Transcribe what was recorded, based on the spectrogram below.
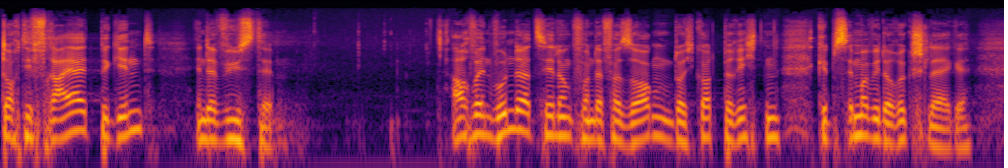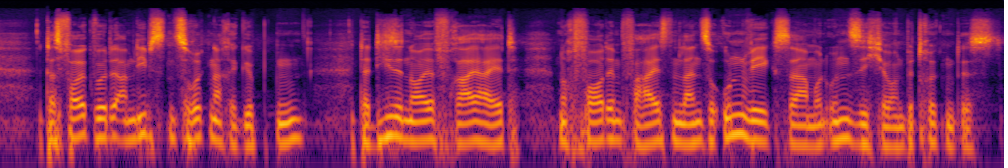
Doch die Freiheit beginnt in der Wüste. Auch wenn Wundererzählungen von der Versorgung durch Gott berichten, gibt es immer wieder Rückschläge. Das Volk würde am liebsten zurück nach Ägypten, da diese neue Freiheit noch vor dem verheißenen Land so unwegsam und unsicher und bedrückend ist.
